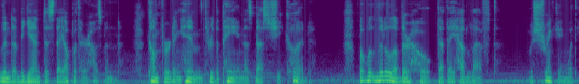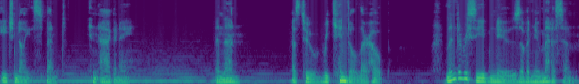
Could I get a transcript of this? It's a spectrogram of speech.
Linda began to stay up with her husband, comforting him through the pain as best she could. But what little of their hope that they had left was shrinking with each night spent in agony. And then, as to rekindle their hope, Linda received news of a new medicine.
